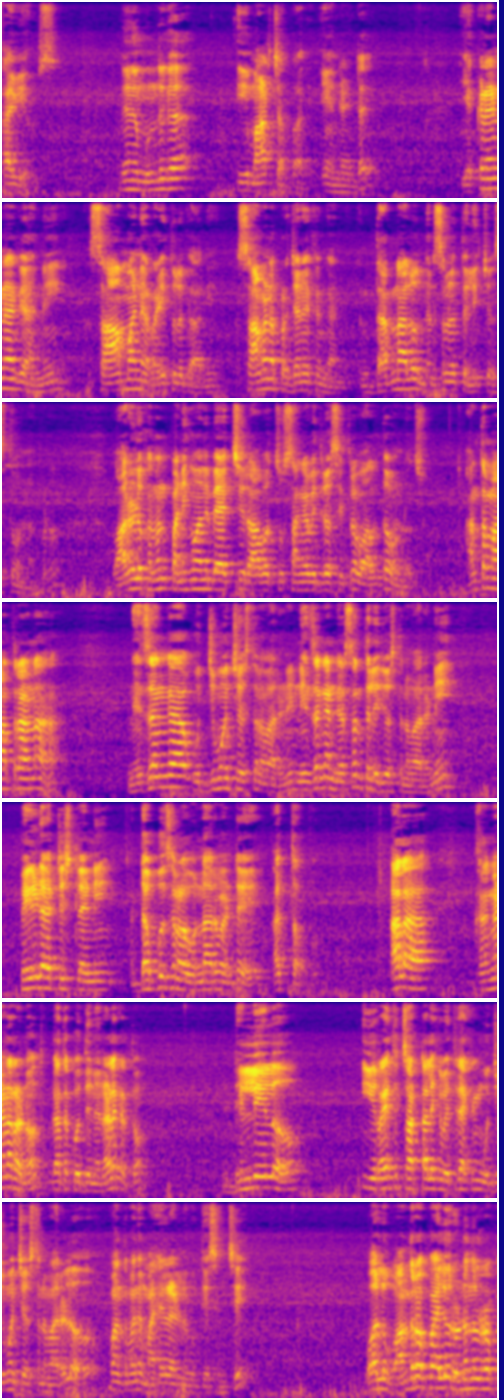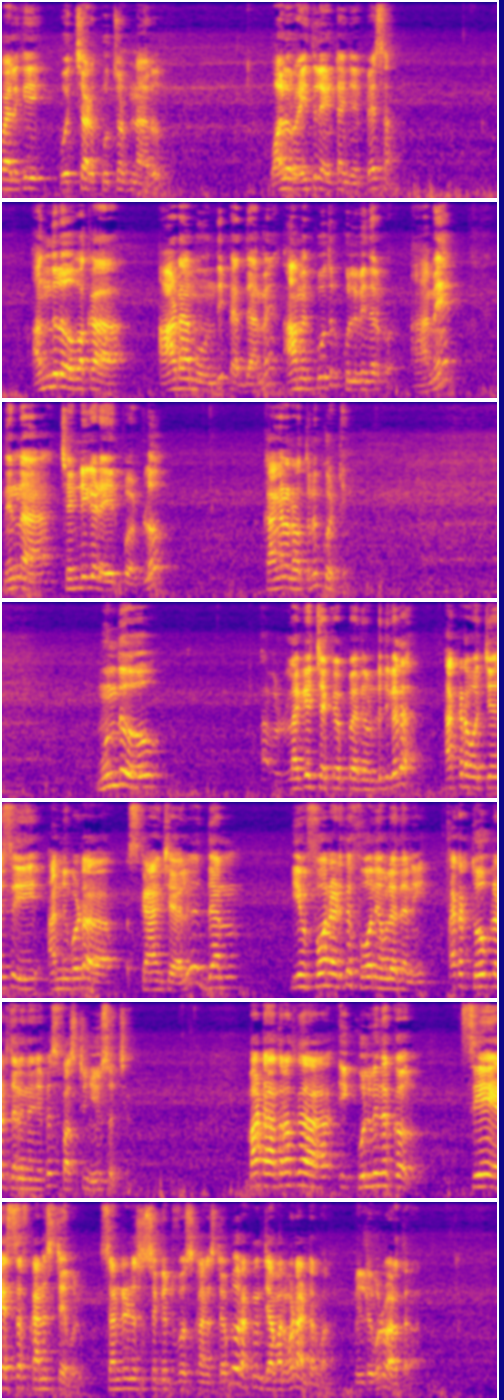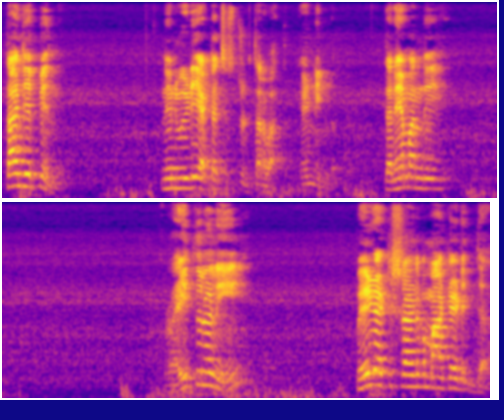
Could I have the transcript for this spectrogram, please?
High views. నేను ముందుగా ఈ మాట చెప్పాలి. ఏంటంటే ఎక్కడైనా కానీ సామాన్య రైతులు కానీ సామాన్య ప్రజానీకం కానీ ధర్నాలు నిరసనలు తెలియజేస్తూ ఉన్నప్పుడు వారిలో కొంతమంది పనికిమాలి బ్యాచ్ రావచ్చు సంఘ విద్రోహ స్థితిలో వాళ్ళతో ఉండొచ్చు. అంత మాత్రాన నిజంగా ఉద్యమం చేస్తున్న వారిని నిజంగా నిరసన తెలియజేస్తున్న వారిని పెయిడ్ ఆర్టిస్టులని డబ్బులు అలా ఉన్నారు అంటే అది తప్పు. అలా కంగనా రనౌత్ గత కొద్ది నెలల క్రితం ఢిల్లీలో ఈ రైతు చట్టాలకు వ్యతిరేకంగా ఉద్యమం చేస్తున్న వారిలో కొంతమంది మహిళలను ఉద్దేశించి వాళ్ళు వంద రూపాయలు రెండు వందల రూపాయలకి వచ్చి ఆడ కూర్చుంటున్నారు. వాళ్ళు రైతులు ఏంటని చెప్పేసి అందులో ఒక ఆడామ ఉంది పెద్ద ఆమె. ఆమె కూతురు కుల్వీందర్ ఆమె నిన్న చండీగఢ్ ఎయిర్పోర్ట్లో కంగనా రౌత్ను కొట్టింది. ముందు లగేజ్ చెకప్ అది ఉంటుంది కదా అక్కడ వచ్చేసి అన్ని కూడా స్కాన్ చేయాలి. దెన్ ఈమె ఫోన్ అడిగితే ఫోన్ ఇవ్వలేదని. అక్కడ తోపులట్ జరిగిందని చెప్పేసి ఫస్ట్ న్యూస్ వచ్చింది. బట్ ఆ తర్వాత ఈ Kulwinder Kaur CISF constable central national security force constable రకం జవాన్ కూడా అంటారు వాళ్ళు. మిలిటరీ కూడా వాడతారు తాను చెప్పింది నేను వీడియో అటాచ్ చేస్తుంటే తర్వాత ఎండింగ్లో తనేమంది రైతులని పెయిడ్ ఆర్టిస్ట్ మాట్లాడిద్దా?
